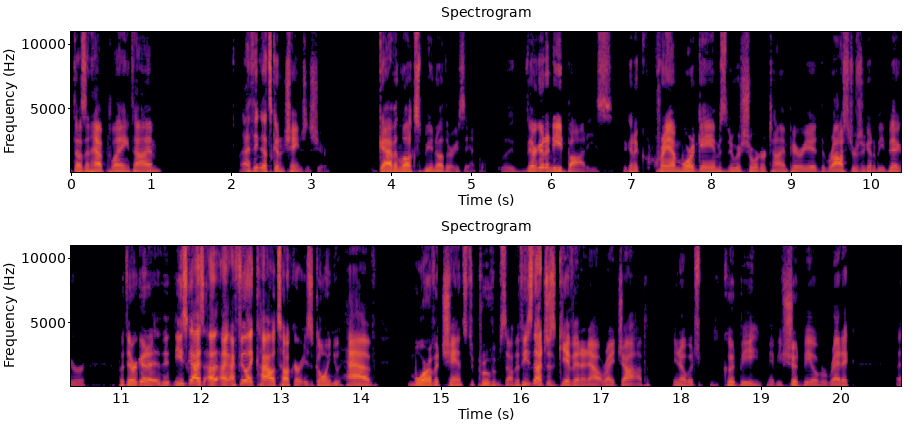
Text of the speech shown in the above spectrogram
doesn't have playing time, I think that's going to change this year. Gavin Lux would be another example. They're going to need bodies. They're going to cram more games into a shorter time period. The rosters are going to be bigger, but they're to. These guys, I, I feel like Kyle Tucker is going to have more of a chance to prove himself if he's not just given an outright job, you know, which he could be, maybe should be over Reddick. uh,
